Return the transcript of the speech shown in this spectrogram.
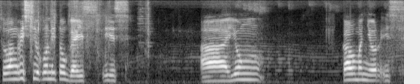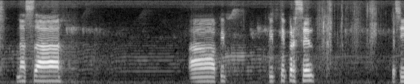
So ang ratio ko nito guys is Ah, yung cow manure is nasa ah 50% kasi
